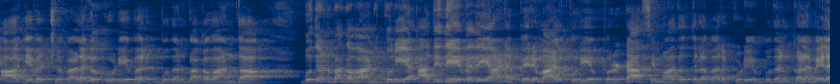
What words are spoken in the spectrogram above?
ஆகியவற்றை வழங்கக்கூடியவர் புதன் பகவான் தான். புதன் பகவானுக்குரிய அதிதேவதையான பெருமாளுக்குரிய புரட்டாசி மாதத்தில் வரக்கூடிய புதன்கிழமையில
